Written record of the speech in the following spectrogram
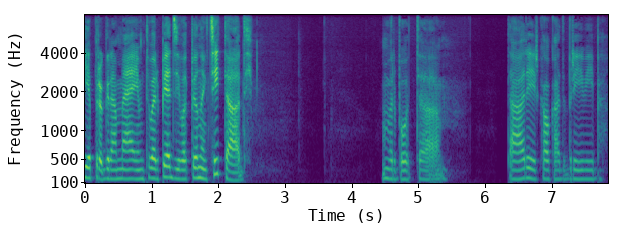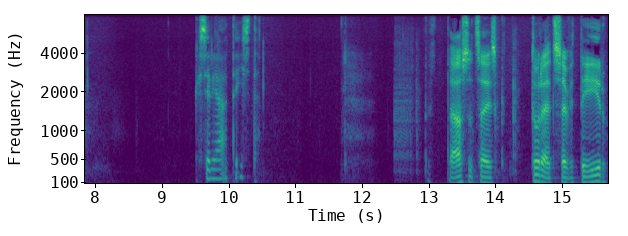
ieprogrammējuma, tu vari piedzīvot pilnīgi citādi. Un varbūt tā arī ir kaut kāda brīvība, kas ir jāattīsta. Tā asociējas, ka turēt sevi tīru.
